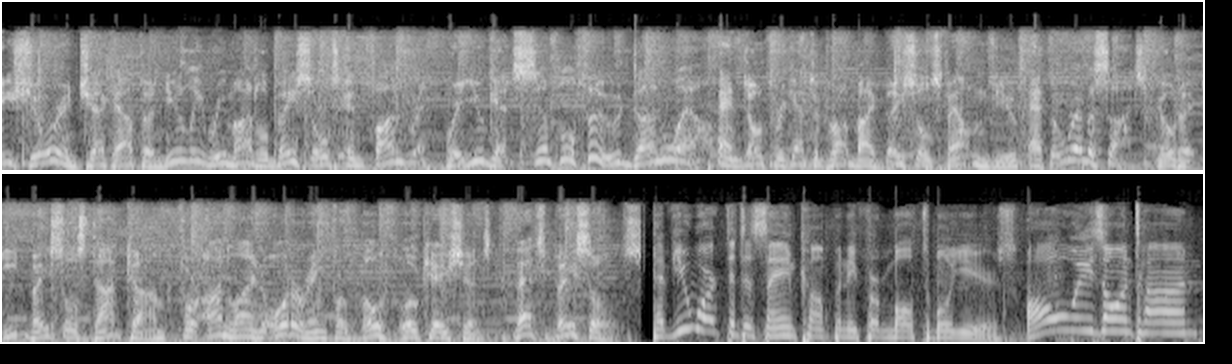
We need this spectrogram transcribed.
Be sure and check out the newly remodeled Basil's in Fondren, where you get simple food done well. And don't forget to drop by Basil's Fountain View at the Renaissance. Go to eatbasils.com for online ordering for both locations. That's Basil's. Have you worked at the same company for multiple years? Always on time,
